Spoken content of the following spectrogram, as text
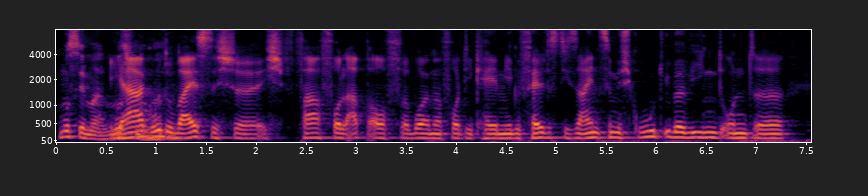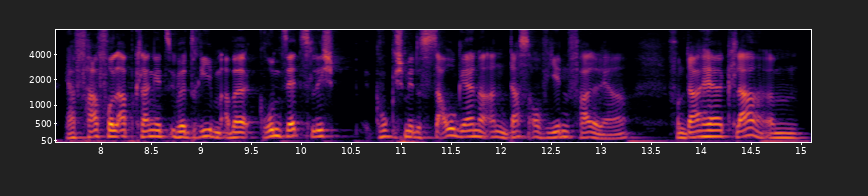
Muss dir mal. Muss ja, mal gut, machen. du weißt, ich, äh, ich fahre voll ab auf Warhammer 40k. Mir gefällt das Design ziemlich gut, überwiegend und äh, ja, fahr voll ab klang jetzt übertrieben, aber grundsätzlich gucke ich mir das sau gerne an. Das auf jeden Fall, ja. Von daher, klar, ähm,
